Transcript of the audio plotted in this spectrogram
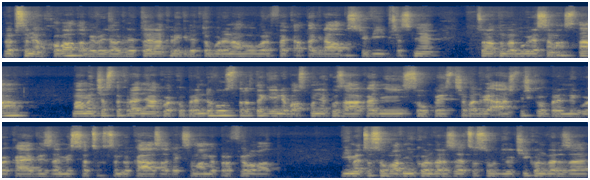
web se měl chovat, aby věděl, kde to je na klik, kde to bude na hoverfek a tak dále. Prostě ví přesně, co na tom webu, kde se má stát. Máme častokrát nějakou jako brandovou strategii nebo aspoň jako základní soupis, třeba dvě A4 brandingu, jaká je vize, mise, co chceme dokázat, jak se máme profilovat. Víme, co jsou hlavní konverze, co jsou dílčí konverze,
